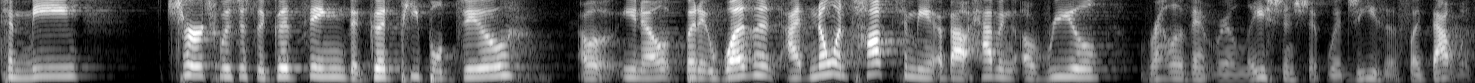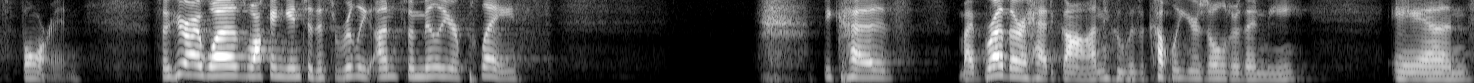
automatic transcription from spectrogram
to me, church was just a good thing that good people do, oh, you know, but it wasn't, I, no one talked to me about having a real, relevant relationship with Jesus. Like that was foreign. So here I was walking into this really unfamiliar place because my brother had gone, who was a couple years older than me, and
